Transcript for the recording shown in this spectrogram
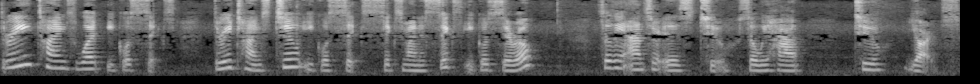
3 times what equals 6? 3 times 2 equals 6. 6 minus 6 equals 0. So the answer is 2. So we have 2 yards.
